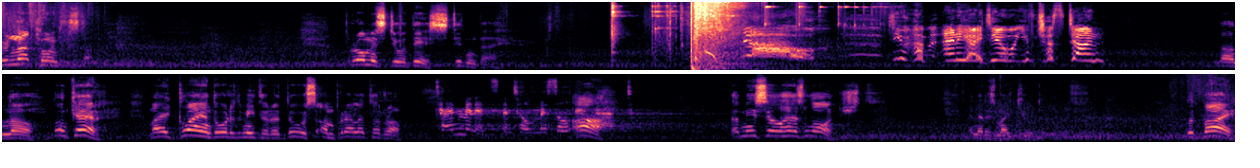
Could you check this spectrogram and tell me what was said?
You're not going to stop me. Promised you this, didn't I? No! Do you have any idea what you've just done? No, no, don't care. My client ordered me to reduce Umbrella to drop. Ten minutes until missile Ah. impact. The missile has launched. And that is my cue to leave. Goodbye,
